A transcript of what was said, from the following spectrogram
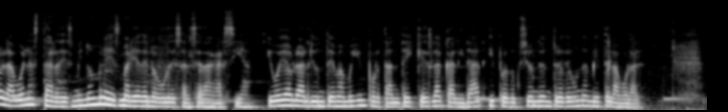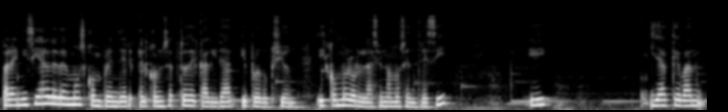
Hola, buenas tardes. Mi nombre es María de Lourdes Salceda García y voy a hablar de un tema muy importante que es la calidad y producción dentro de un ambiente laboral. Para iniciar debemos comprender el concepto de calidad y producción y cómo lo relacionamos entre sí y ya que van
